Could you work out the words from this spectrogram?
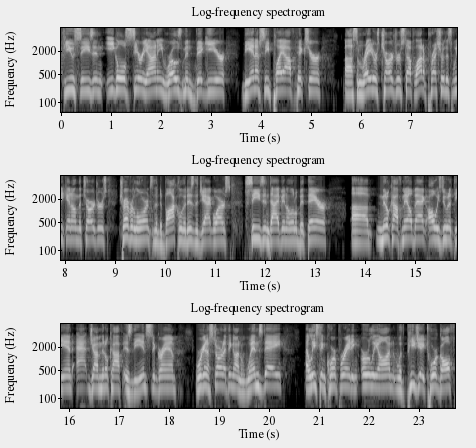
FU season, Eagles, Sirianni, Roseman, big year. The NFC playoff picture. Uh, some Raiders, Chargers stuff. A lot of pressure this weekend on the Chargers. Trevor Lawrence and the debacle that is the Jaguars season. Dive in a little bit there. Uh, Middlekauff mailbag. Always do it at the end. At John Middlekauff is the Instagram. We're going to start, I think, on Wednesday, at least incorporating early on with PGA Tour golf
